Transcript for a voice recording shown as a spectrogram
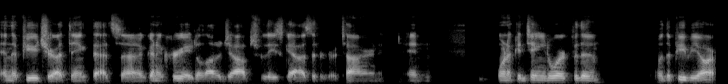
in the future, I think that's uh, going to create a lot of jobs for these guys that are retiring and, and want to continue to work for the with the PBR.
